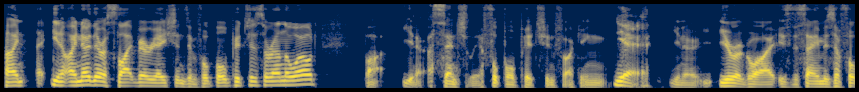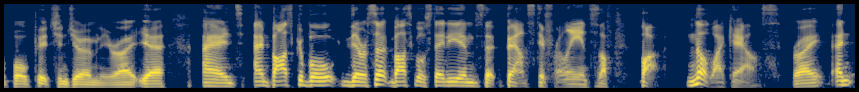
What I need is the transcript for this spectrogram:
I you know I know there are slight variations in football pitches around the world, but you know essentially a football pitch in fucking Yeah. you know Uruguay is the same as a football pitch in Germany, right? Yeah, and and basketball, there are certain basketball stadiums that bounce differently and stuff, but not like ours, right? And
